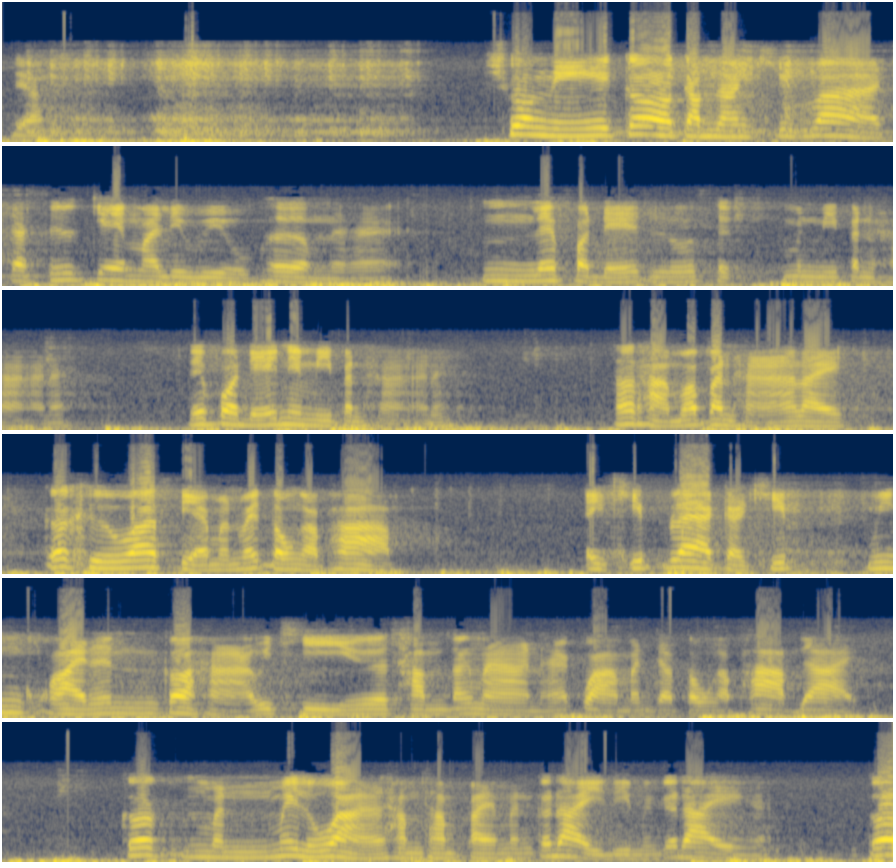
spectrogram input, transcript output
เดี๋ยว ช่วงนี้ก็กำลังคิดว่าจะซื้อเกมมารีวิวเพิ่มนะฮะ อืม Left 4 Dead รู้สึกมันมีปัญหานะ Left 4 Dead เนี่ยมีปัญหานะ ถ้าถามว่าปัญหาอะไร ก็คือว่าเสียงมันไม่ตรงกับภาพ ไอคลิปแรกกับคลิปวิ่งควายนั่นก็หาวิธีเออทำตั้งนานนะฮะ กว่ามันจะตรงกับภาพได้ ก็มันไม่รู้อะทำทำไปมันก็ได้ดีมันก็ได้เองอะ ก็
